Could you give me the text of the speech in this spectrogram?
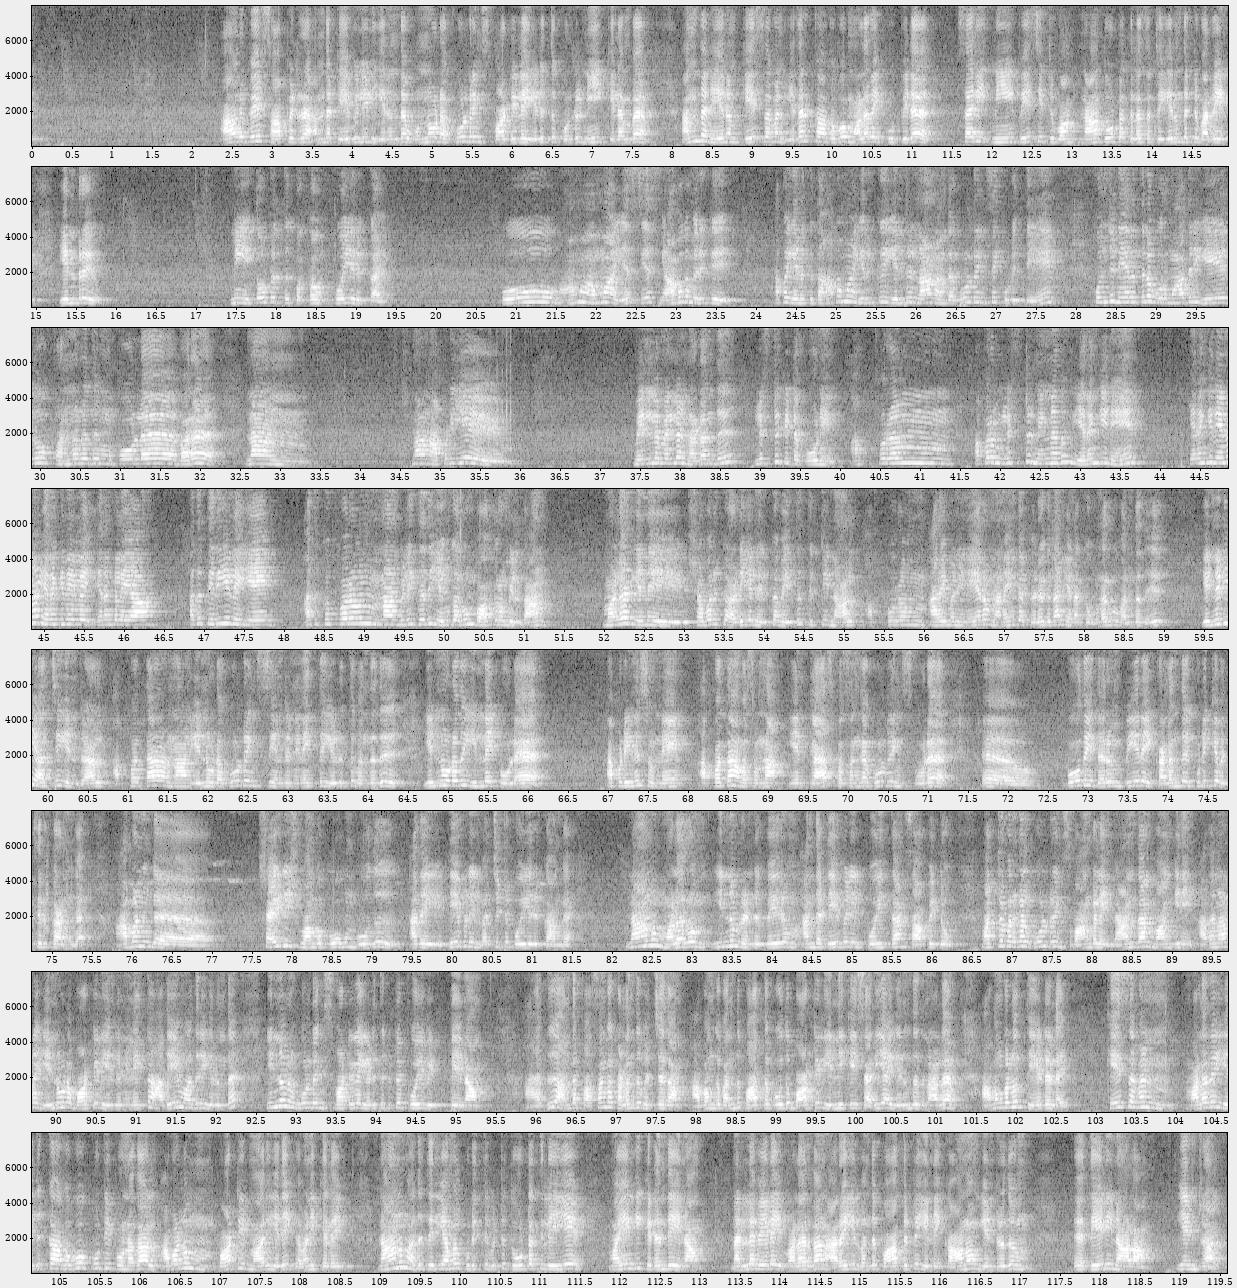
ஆறு பேர் சாப்பிடுற அந்த டேபிளில் இருந்த உன்னோட கூல்ட்ரிங்க்ஸ் பாட்டிலை எடுத்துக்கொண்டு நீ கிளம்ப. அந்த நேரம் கேசவன் எதற்காகவோ மலரை கூப்பிட சரி நீ பேசிட்டு வா நான் தோட்டத்தில் சற்று இருந்துட்டு வரேன் என்று நீ தோட்டத்து பக்கம் போயிருக்காய். ஓ ஆமாம் ஆமாம் எஸ் எஸ் ஞாபகம் இருக்குது அப்போ எனக்கு தாகமாக இருக்குது என்று நான் அந்த கூல்ட்ரிங்க்ஸை குடித்தேன். கொஞ்ச நேரத்தில் ஒரு மாதிரி ஏதோ பண்ணுறது போல வர நான் நான் அப்படியே மெல்ல மெல்ல நடந்து லிஃப்ட்டு கிட்ட போனேன். அப்புறம் அப்புறம் லிஃப்ட்டு நின்னதும் இறங்கினேன். இறங்கினேனா இறங்கினேலே இறங்கலையா? அது தெரியலையே. அதுக்கப்புறம் நான் விழித்தது எங்கள் ரூம் பாத்ரூமில் தான். மலர் என்னை ஷவருக்கு அடியில் நிற்க வைத்து திட்டினாள். அப்புறம் அரை மணி நேரம் நனைந்த பிறகுதான் எனக்கு உணர்வு வந்தது. என்னடி ஆச்சு என்றால் அப்பத்தான் நான் என்னோட கூல்ட்ரிங்க்ஸ் என்று நினைத்து எடுத்து வந்தது என்னோடது இல்லை போல அப்படின்னு சொன்னேன். அப்போ தான் அவள் சொன்னான் என் கிளாஸ் பசங்க கூல்ட்ரிங்க்ஸ் கூட போதை தரும் பீரை கலந்து குடிக்க வச்சிருக்கானுங்க. அவனுங்க சைடிஷ் வாங்க போகும்போது அதை டேபிளில் வச்சுட்டு போயிருக்காங்க. நானும் மலரும் இன்னும் ரெண்டு பேரும் அந்த டேபிளில் போய்த்தான் சாப்பிட்டோம். மற்றவர்கள் கூல்ட்ரிங்க்ஸ் வாங்கலை நான் தான் வாங்கினேன். அதனால் என்னோட பாட்டில் என்று நினைத்து அதே மாதிரி இருந்த இன்னொரு கூல்ட்ரிங்க்ஸ் பாட்டிலை எடுத்துக்கிட்டு போய்விட்டேனாம். அது அந்த பசங்க கலந்து வச்சதாம். அவங்க வந்து பார்த்தபோது பாட்டில் எண்ணிக்கை சரியாக இருந்ததுனால அவங்களும் தேடலை. கேசவன் மலரை எதுக்காகவோ கூட்டி போனதால் அவளும் பாட்டில் மாறியதை கவனிக்கலை. நானும் அது தெரியாமல் குடித்துவிட்டு தோட்டத்திலேயே மயங்கி கிடந்தேனாம் நல்ல வேளை மலர்தான் அறையில் வந்து பார்த்துட்டு என்னை காணோம் என்றதும் தேடினாளாம். என்றாள்.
